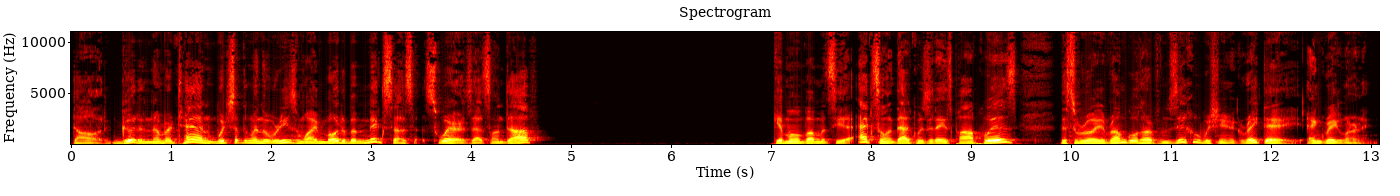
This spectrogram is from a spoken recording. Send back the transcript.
Dalad. Good. And number ten. Which something when the reason why Modeh B'miktzas swears. That's on daf. Gimel Bava Metzia. Excellent. That was today's pop quiz. This is Roy Ram Goldhar from Zichu wishing you a great day and great learning.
